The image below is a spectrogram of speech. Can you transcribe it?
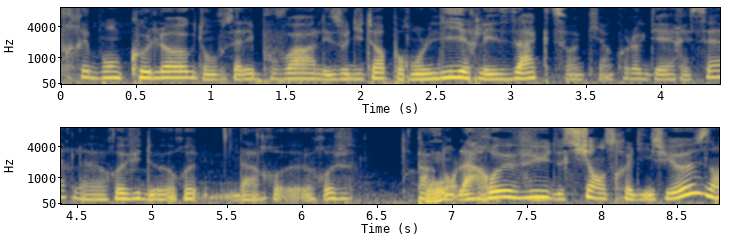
très bon colloque dont vous allez pouvoir, les auditeurs pourront lire les actes, hein, qui est un colloque des RSR, la revue de, la, re- re- pardon, Oh. la revue de sciences religieuses,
